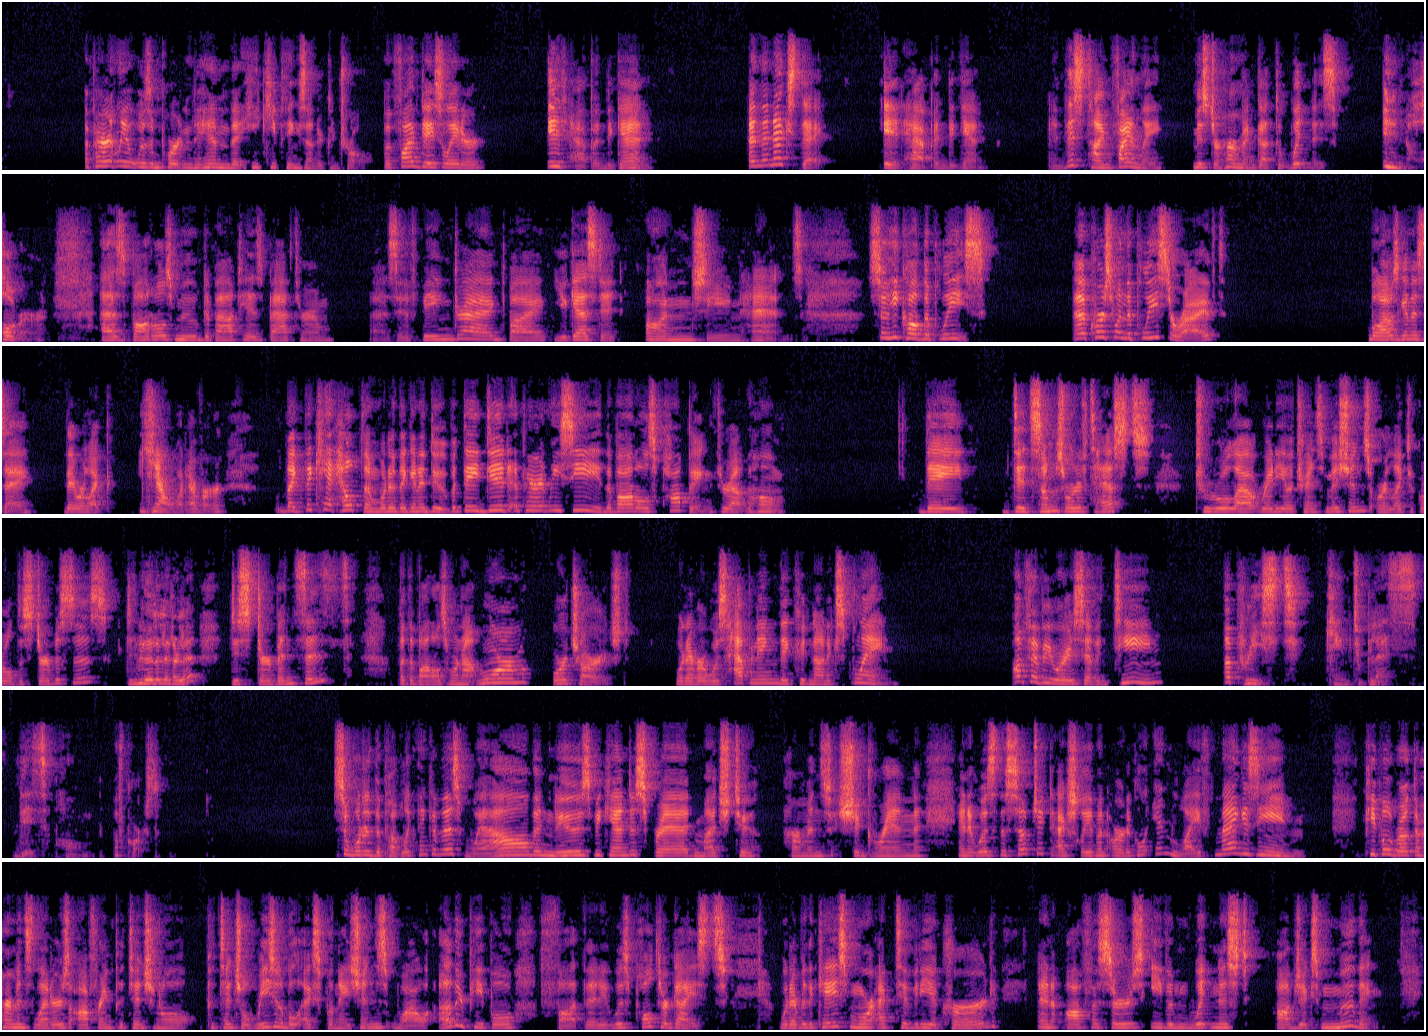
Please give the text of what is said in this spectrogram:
apparently it was important to him that he keep things under control. But five days later, it happened again. And the next day, it happened again. And this time, finally, Mr. Herrmann got to witness, in horror, as bottles moved about his bathroom as if being dragged by, you guessed it, unseen hands. So he called the police. And of course, when the police arrived, well, I was going to say, they were like, yeah, whatever. Like, they can't help them. What are they going to do? But they did apparently see the bottles popping throughout the home. They did some sort of tests. to rule out radio transmissions or electrical disturbances. Disturbances, but the bottles were not warm or charged. Whatever was happening, they could not explain. On February 17, a priest came to bless this home, of course. So, what did the public think of this? Well, the news began to spread, much to Herrmann's chagrin, and it was the subject actually of an article in Life magazine. People wrote the Herrmanns letters offering potential potential reasonable explanations, while other people thought that it was poltergeists. Whatever the case, more activity occurred, and officers even witnessed objects moving.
